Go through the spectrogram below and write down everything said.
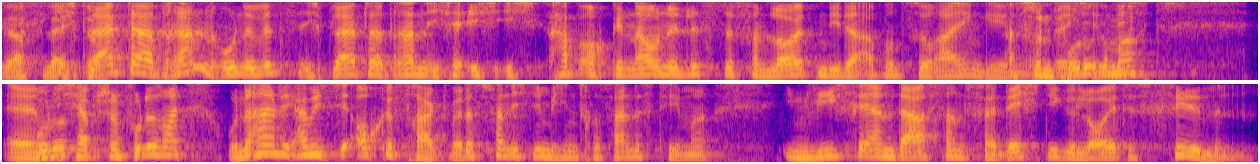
da vielleicht. Ich bleib da dran, ohne Witz, ich bleib da dran. Ich, ich, ich habe auch genau eine Liste von Leuten, die da ab und zu reingehen. Hast du ein Foto gemacht? Nicht. Ähm, ich habe schon Fotos gemacht. Und dann habe ich sie auch gefragt, weil das fand ich nämlich ein interessantes Thema. Inwiefern darf man verdächtige Leute filmen?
